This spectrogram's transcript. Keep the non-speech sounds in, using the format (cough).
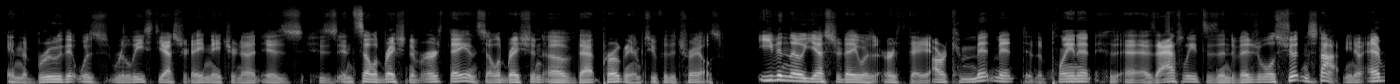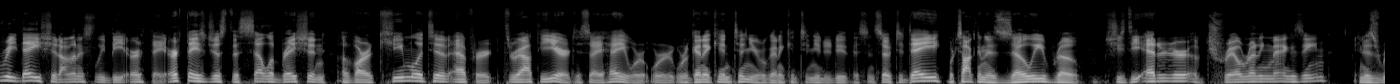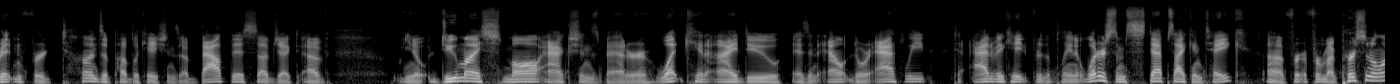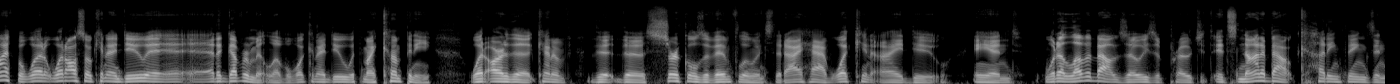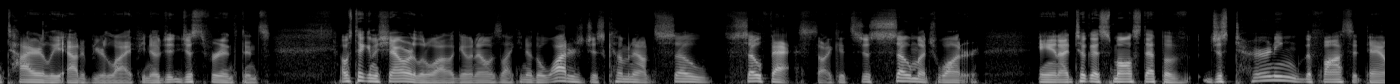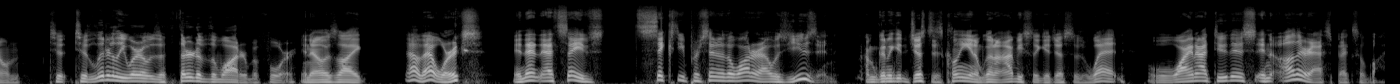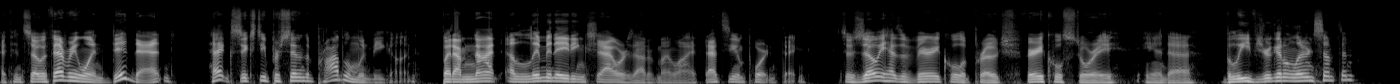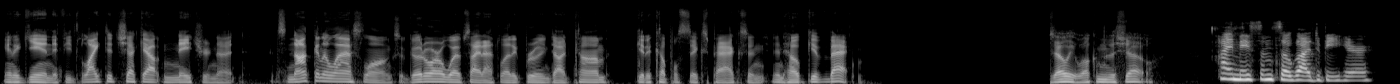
And the brew that was released yesterday, Nature Nut, is is in celebration of Earth Day and celebration of that program, Two for the Trails. Even though yesterday was Earth Day, our commitment to the planet as, as, athletes, as individuals, shouldn't stop. You know, every day should honestly be Earth Day. Earth Day is just the celebration of our cumulative effort throughout the year to say, hey, we're, we're, we're going to continue. We're going to continue to do this. And so today we're talking to Zoe Rome. She's the editor of Trail Running Magazine and has written for tons of publications about this subject of you know, do my small actions matter? What can I do as an outdoor athlete to advocate for the planet? What are some steps I can take uh, for for my personal life? But what what also can I do at, at, a government level? What can I do with my company? What are the kind of the the circles of influence that I have? What can I do? And what I love about Zoe's approach, it's not about cutting things entirely out of your life. You know, j- just for instance, I was taking a shower a little while ago and I was like, you know, the water's just coming out so, so fast. Like it's just so much water. And I took a small step of just turning the faucet down to, to literally where it was a third of the water before. And I was like, oh, that works. And that, that saves 60% of the water I was using. I'm going to get just as clean. I'm going to obviously get just as wet. Why not do this in other aspects of life? And so if everyone did that, heck, 60% of the problem would be gone. But I'm not eliminating showers out of my life. That's the important thing. So Zoe has a very cool approach, very cool story, and uh, believe you're going to learn something. And again, if you'd like to check out Nature Nut, it's not going to last long. So go to our website, athleticbrewing.com, get a couple six packs, and, and help give back. Zoe, welcome to the show. Hi, Mason. So glad to be here.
